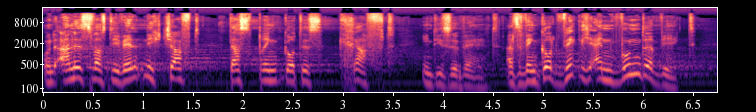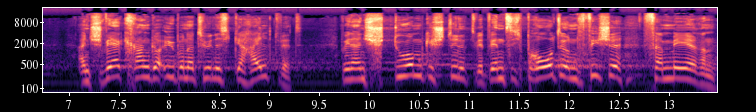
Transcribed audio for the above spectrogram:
Und alles, was die Welt nicht schafft, das bringt Gottes Kraft in diese Welt. Also wenn Gott wirklich ein Wunder wirkt, ein Schwerkranker übernatürlich geheilt wird, wenn ein Sturm gestillt wird, wenn sich Brote und Fische vermehren,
